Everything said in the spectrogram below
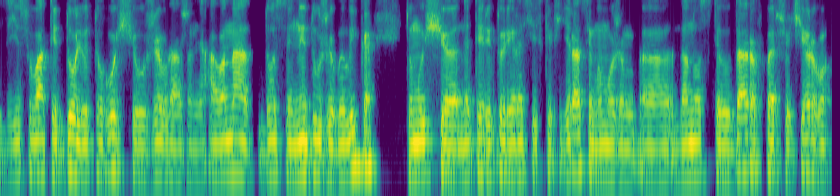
з'ясувати долю того, що вже враження. А вона досить не дуже велика, тому що на території Російської Федерації ми можемо наносити удари в першу чергу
